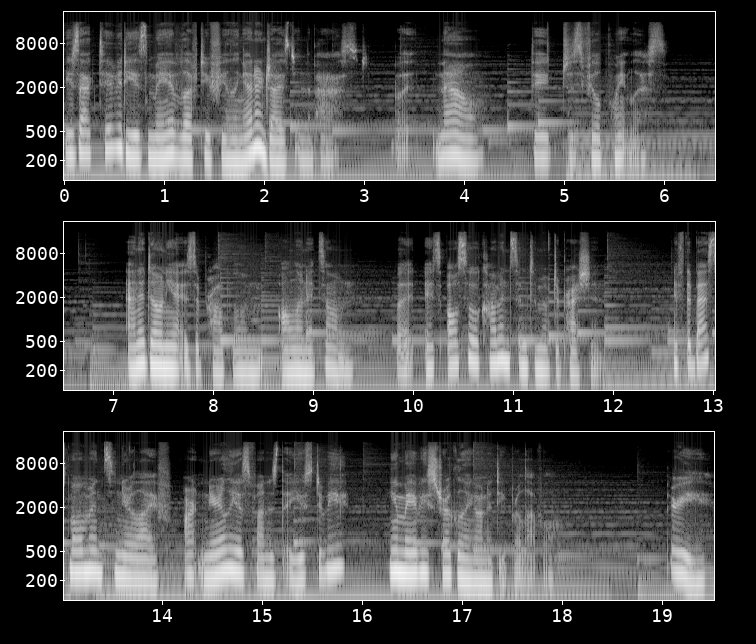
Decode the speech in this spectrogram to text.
These activities may have left you feeling energized in the past, but now they just feel pointless. Anhedonia is a problem all on its own, but it's also a common symptom of depression. If the best moments in your life aren't nearly as fun as they used to be, you may be struggling on a deeper level. Three,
